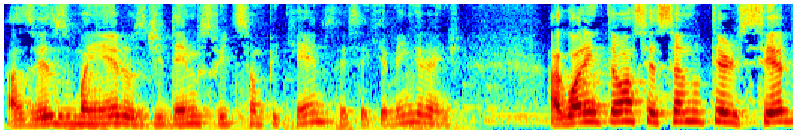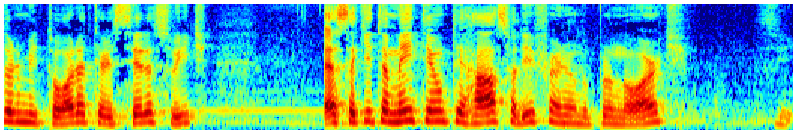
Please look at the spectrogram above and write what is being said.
Às vezes os banheiros de Demi Suite são pequenos, esse aqui é bem grande. Agora, então, acessando o terceiro dormitório, a terceira suíte. Essa aqui também tem um terraço ali, Fernando, para o norte. Sim.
